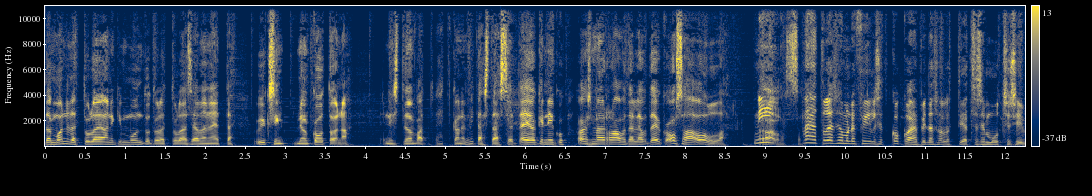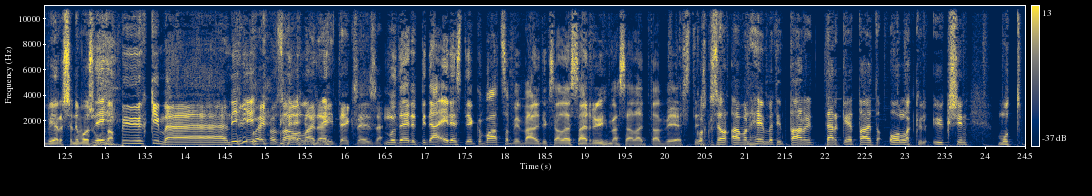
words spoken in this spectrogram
tai monille tulee, ainakin mun tutulle tulee sellainen, että yksin ne on kotona, niin sitten on vaan, että hetkonen, mitäs tässä? Että ei oikein niinku, kaikki semmoinen rauhoitella, mutta ei osaa olla niin, rauhassa. vähän tulee semmoinen fiilis, että koko ajan pitäisi olla, tiedätkö, se mutsi siinä vieressä, niin voi Niin. suuntaan pyyhkimään, Niin. niin. kun ei osaa olla enää itseksensä. Mutta ei nyt pitää edes tiedä, WhatsAppin välityksellä jossain ryhmässä laittaa viestiä. Koska se on aivan hemmetin tar- tärkeä taito olla kyllä yksin, mutta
